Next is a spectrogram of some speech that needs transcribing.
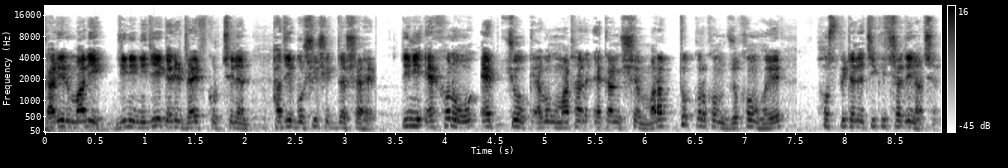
গাড়ির মালিক, যিনি নিজেই গাড়ি ড্রাইভ করছিলেন, হাজি বশি সিকদার সাহেব। তিনি এখনও এক চোখ এবং মাথার একাংশে মারাত্মক রকম জখম হয়ে হসপিটালে চিকিৎসাধীন আছেন।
